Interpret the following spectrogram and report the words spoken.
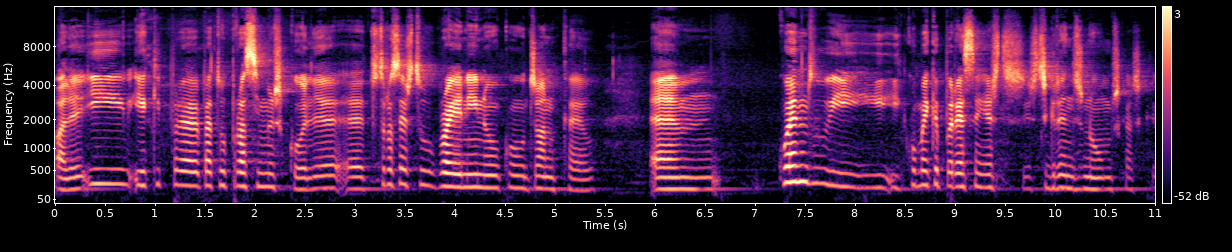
Olha, e, e aqui para, para a tua próxima escolha, eh, tu trouxeste o Brian Eno com o John Cale. Ahm, quando e, e como é que aparecem estes, estes grandes nomes que acho que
